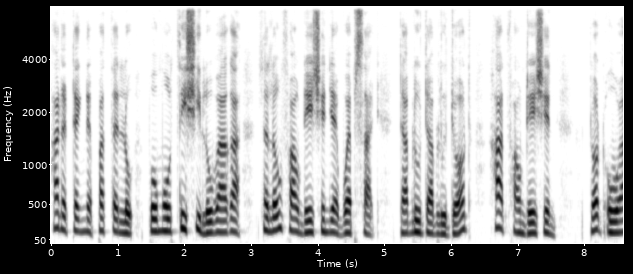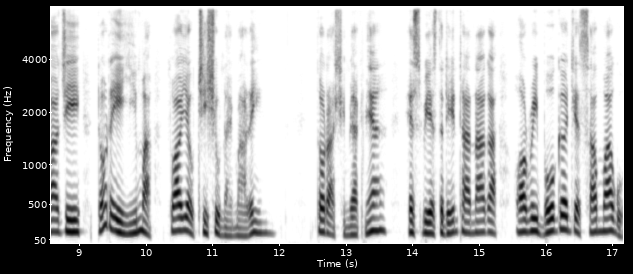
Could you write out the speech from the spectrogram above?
Heart Attack နဲ့ပတ်သက်လို့ပုံမသိရှိလိုပါကနှလုံး Foundation ရဲ့ website www.heartfoundation.org.au မှာတွားရောက်ကြည့်ရှုနိုင်ပါတယ်။တော်ရရှိမြခင် SBS သတင်းဌာနက Ori Boger ရဲ့ဆောင်းပါးကို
